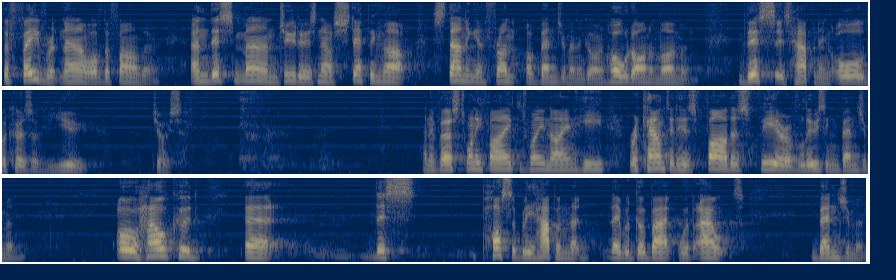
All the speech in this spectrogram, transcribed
the favorite now of the father. And this man, Judah, is now stepping up, standing in front of Benjamin and going, Hold on a moment. This is happening all because of you. Joseph. And in verse 25 to 29, he recounted his father's fear of losing Benjamin. Oh, how could uh, this possibly happen that they would go back without Benjamin?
